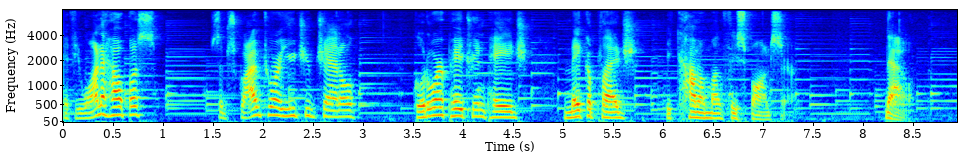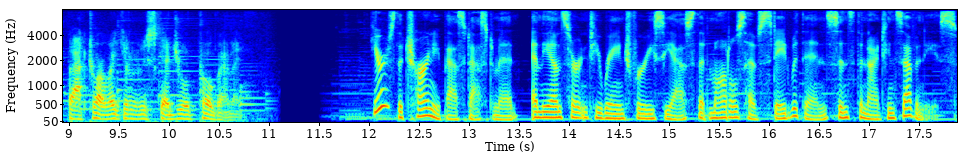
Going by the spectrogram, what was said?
If you want to help us, subscribe to our YouTube channel, go to our Patreon page, make a pledge, become a monthly sponsor. Now, back to our regularly scheduled programming. Here's the Charney best estimate and the uncertainty range for ECS that models have stayed within since the 1970s.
